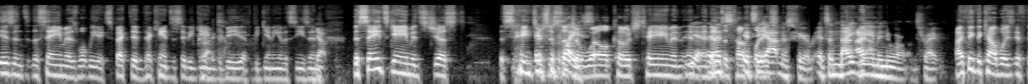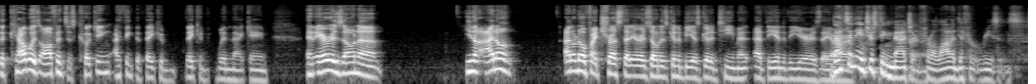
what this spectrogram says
isn't the same as what we expected the Kansas City game Correct. to be at the beginning of the season. Yep. The Saints game, it's just the Saints It's are just such a well coached team, and, and, yeah, and that's a tough it's place. the atmosphere. It's a night I- game in New Orleans, right? I think the Cowboys, if the Cowboys offense is cooking, I think that they could they could win that game. And Arizona, you know, I don't I don't know if I trust that Arizona is going to be as good a team at, at the end of the year as they That's are. That's an interesting matchup for a lot of different reasons.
